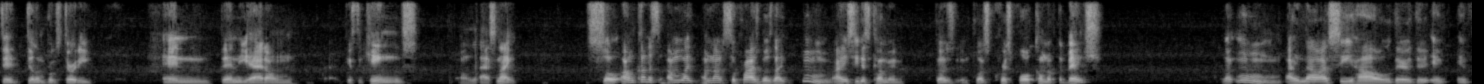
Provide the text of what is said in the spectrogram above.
did Dillon Brooks dirty. And then he had um against the Kings uh, last night. So I'm kind of I'm like I'm not surprised, but it's like hmm I didn't see this coming because plus Chris Paul coming up the bench. Like hmm I now I see how they're they're in, in,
